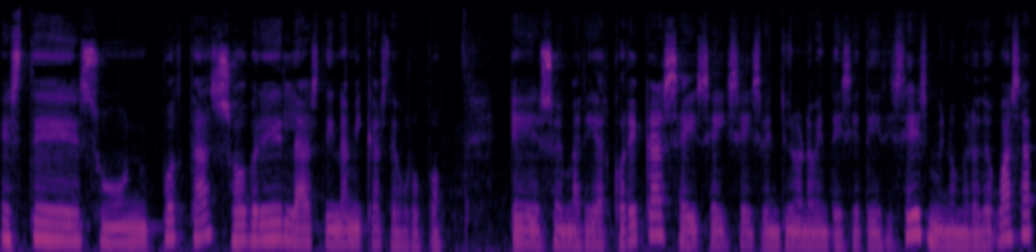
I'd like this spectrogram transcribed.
Este es un podcast sobre las dinámicas de grupo. Eh, soy María Arcoreca, 666-2197-16, mi número de WhatsApp,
